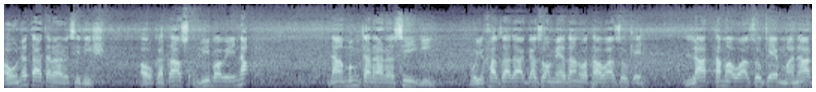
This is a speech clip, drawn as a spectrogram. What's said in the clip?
او نه تاته را رسیدی شي او که تاسو دوی به وی نه دا مونږ ته را رسیږي وی خزه دا غز او میدان و تاوازو کې لا تموازو کې منات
